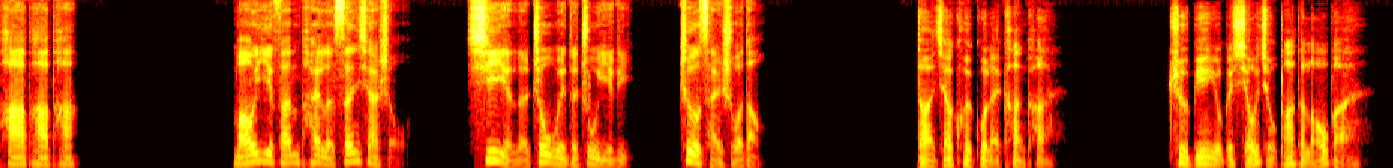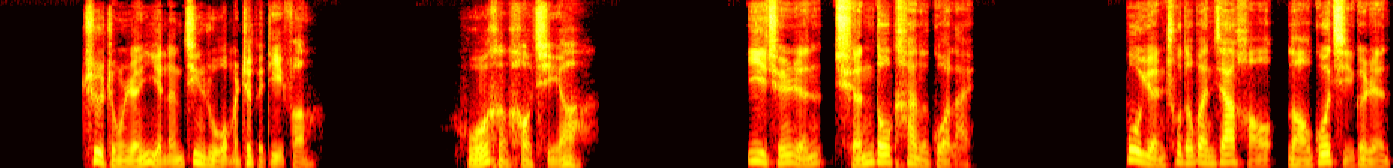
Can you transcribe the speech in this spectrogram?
啪啪啪，毛一凡拍了三下手，吸引了周围的注意力，这才说道。大家快过来看看，这边有个小酒吧的老板，这种人也能进入我们这个地方，我很好奇啊！一群人全都看了过来。不远处的万家豪、老郭几个人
